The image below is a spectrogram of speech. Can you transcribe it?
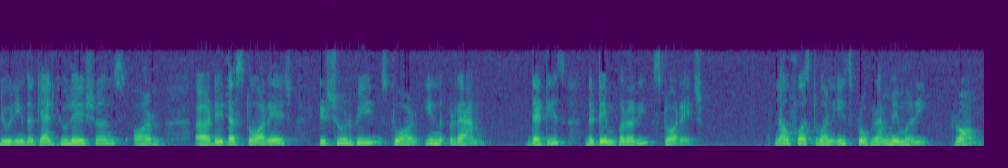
during the calculations or uh, data storage it should be stored in RAM that is the temporary storage. Now first one is program memory ROM.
